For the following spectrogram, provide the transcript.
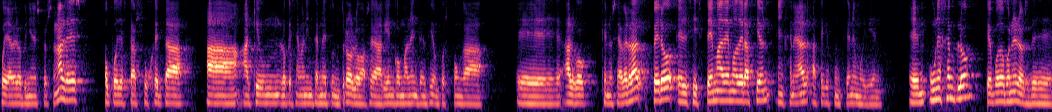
Puede haber opiniones personales o puede estar sujeta a, que un, lo que se llama en Internet un troll o sea, alguien con mala intención pues ponga eh, algo que no sea verdad, pero el sistema de moderación en general hace que funcione muy bien. Eh, un ejemplo que puedo poneros de,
